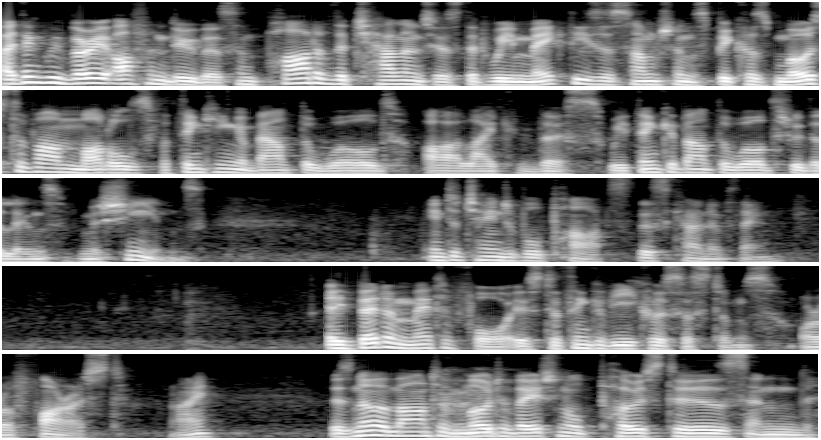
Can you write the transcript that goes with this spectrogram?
I think we very often do this, and part of the challenge is that we make these assumptions because most of our models for thinking about the world are like this. We think about the world through the lens of machines, interchangeable parts, this kind of thing. A better metaphor is to think of ecosystems or a forest, right? There's no amount of motivational posters and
